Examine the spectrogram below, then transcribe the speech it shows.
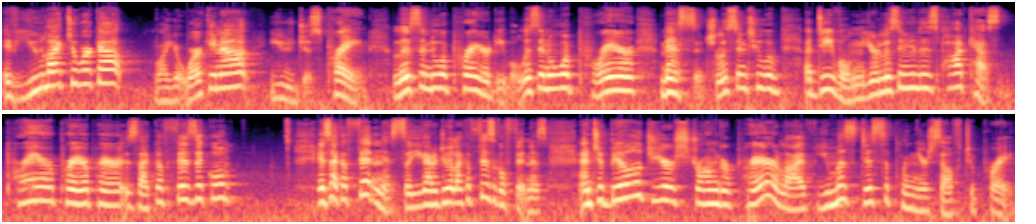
if you like to work out, while you're working out, you just pray. Listen to a prayer devo. Listen to a prayer message. Listen to a, a devo. You're listening to this podcast. Prayer, prayer, prayer is like a physical it's like a fitness, so you got to do it like a physical fitness. And to build your stronger prayer life, you must discipline yourself to pray.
